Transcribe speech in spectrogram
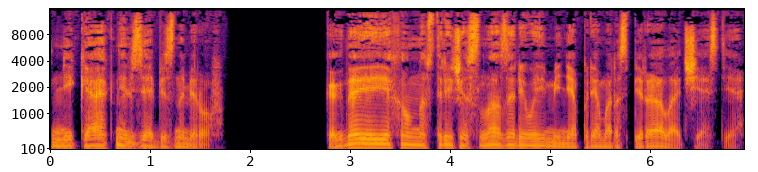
никак нельзя без номеров. Когда я ехал навстречу с Лазаревой, меня прямо распирало от счастья.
